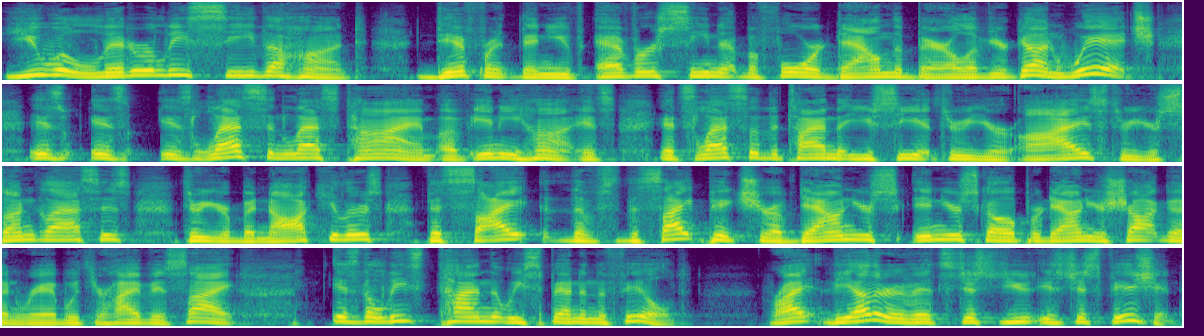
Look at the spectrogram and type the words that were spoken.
you will literally see the hunt different than you've ever seen it before down the barrel of your gun, which is is is less and less time of any hunt. It's it's less of the time that you see it through your eyes, through your sunglasses, through your binoculars. The sight the the sight picture of down your in your scope or down your shotgun rib with your HiViz sight is the least time that we spend in the field right? The other of it's just you is just vision.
